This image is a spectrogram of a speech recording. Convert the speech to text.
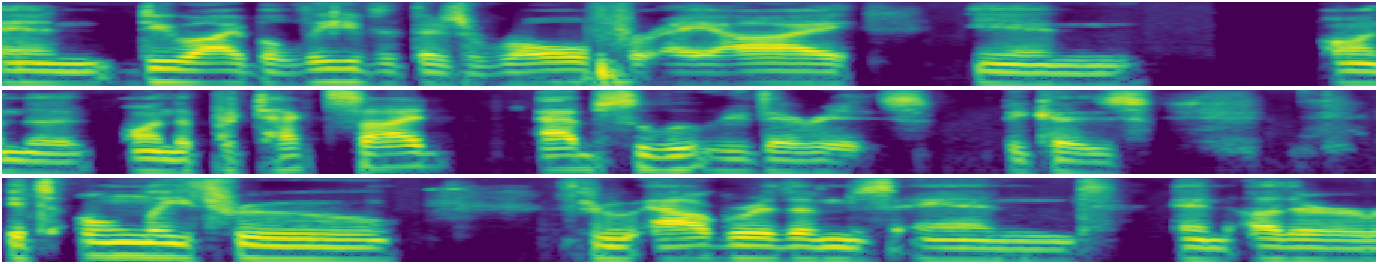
And do I believe that there's a role for AI in on the on the protect side? Absolutely, there is because it's only through through algorithms and and other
